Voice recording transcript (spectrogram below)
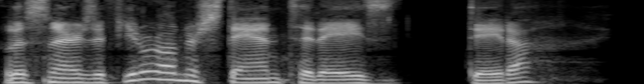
listeners if you don't understand today's data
